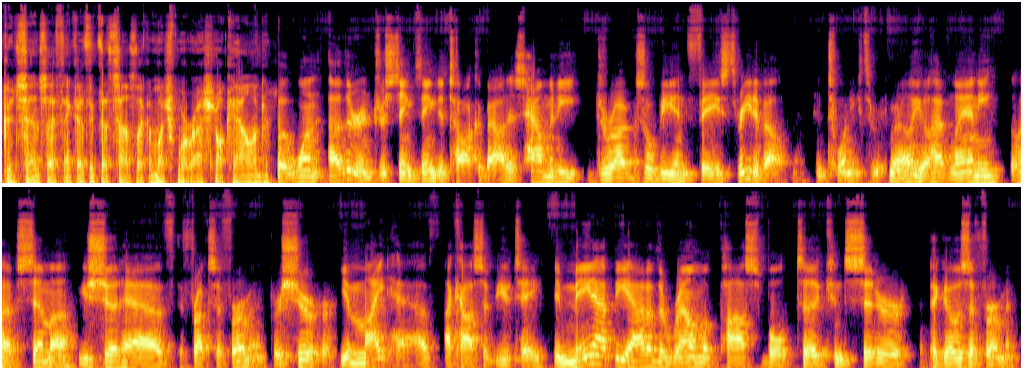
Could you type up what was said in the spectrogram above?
good sense. I think. I think that sounds like a much more rational calendar. But one other interesting thing to talk about is how many drugs will be in phase three development in 23. Well, you'll have Lanny, you'll have Sema, you should have efruxifermin for sure. You might have icosabutate. It may not be out of the realm of possible to consider pegozafermin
